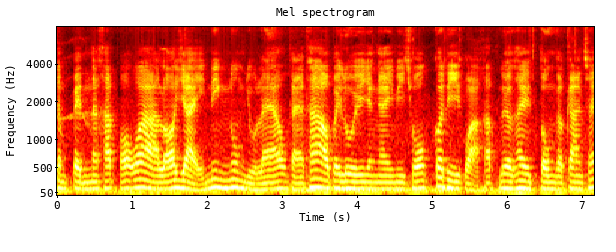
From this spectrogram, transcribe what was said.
จำเป็นนะครับ เพราะว่าล้อใหญ่นิ่งนุ่มอยู่แล้ว แต่ถ้าเอาไปลุยยังไงมีโชคก็ดีกว่าครับ เลือกให้ตรงกับการใช้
